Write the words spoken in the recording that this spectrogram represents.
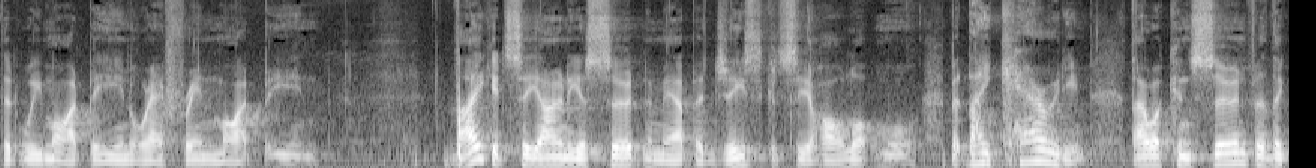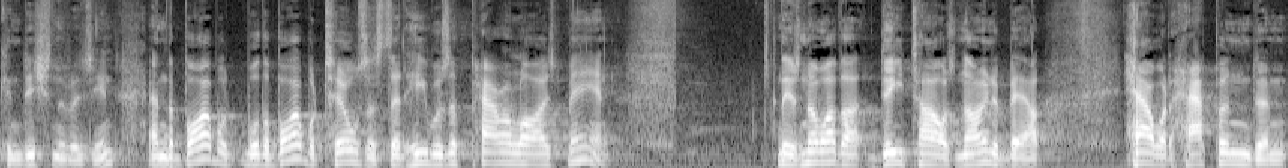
that we might be in or our friend might be in. They could see only a certain amount, but Jesus could see a whole lot more. But they carried him. They were concerned for the condition that he was in. And the Bible, well, the Bible tells us that he was a paralyzed man. There's no other details known about how it happened and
